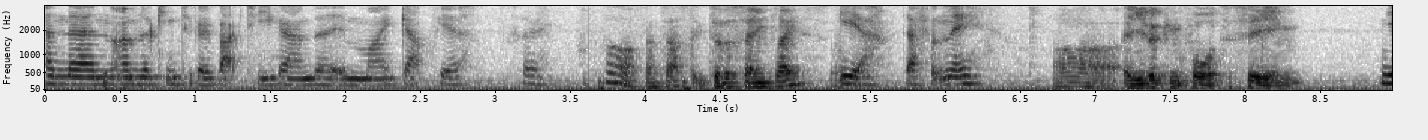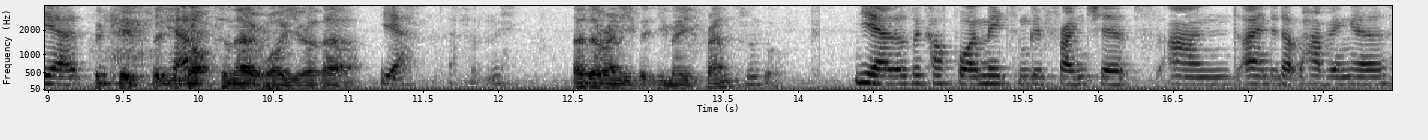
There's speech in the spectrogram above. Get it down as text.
And then I'm looking to go back to Uganda in my gap year. So, Oh, fantastic. To the same place? yeah, definitely. Ah, are you looking forward to seeing Yeah. the kids that yeah. you got to know while you were there? Yeah, definitely. Are there any that you made friends with? Or? Yeah, there was a couple. I made some good friendships, and I ended up having a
